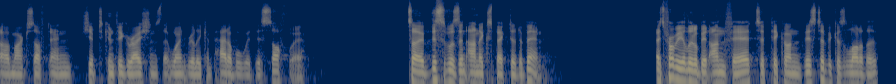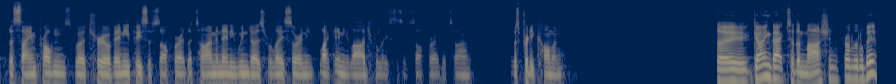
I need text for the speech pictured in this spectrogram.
uh, Microsoft and shipped configurations that weren't really compatible with this software. So this was an unexpected event. It's probably a little bit unfair to pick on Vista because a lot of the, the same problems were true of any piece of software at the time and any Windows release or any, like any large releases of software at the time. It was pretty common. So going back to The Martian for a little bit,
